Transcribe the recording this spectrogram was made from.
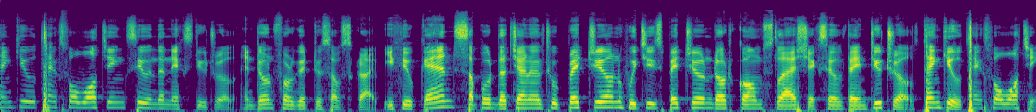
Thank you. Thanks for watching. See you in the next tutorial. And don't forget to subscribe. If you can support the channel through patreon which is patreon.com slash excel10 tutorial. Thank you. Thanks for watching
